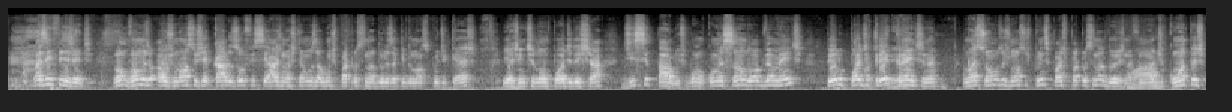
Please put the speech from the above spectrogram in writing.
Mas enfim, gente, vamos, vamos aos nossos recados oficiais. Nós temos alguns patrocinadores aqui do nosso podcast e a gente não pode deixar de citá-los. Bom, começando, obviamente, pelo Pode, pode crer, crer Crente, né? Nós somos os nossos principais patrocinadores, né? Afinal de contas,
